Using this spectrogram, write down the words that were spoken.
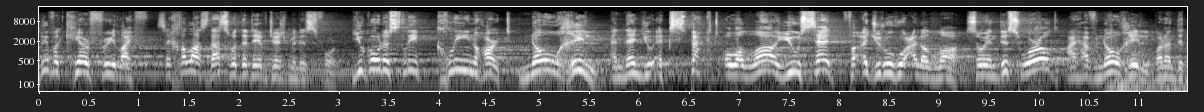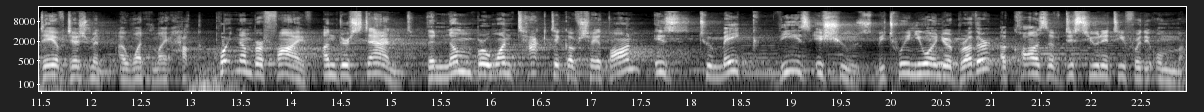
live a carefree life. Say, khalas, that's what the day of judgment is for. You go to sleep, clean heart, no ghil, and then you expect, oh Allah, you said, فَأَجْرُهُ عَلَى Allah. So in this world, I have no ghil but on the day of judgment, I want my haqq. Point number five, understand the number one tactic of shaitan is to make these issues between you and your brother a cause of disunity for the ummah.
